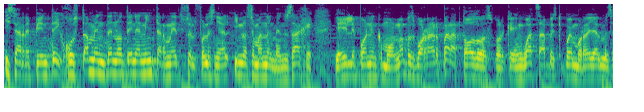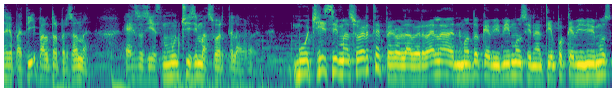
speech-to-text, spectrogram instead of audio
y se arrepiente y justamente no tenían internet, se le fue la señal y no se manda el mensaje. Y ahí le ponen como, no, pues borrar para todos, porque en WhatsApp es que pueden borrar ya el mensaje para ti y para otra persona. Eso sí es muchísima suerte, la verdad. Muchísima suerte, pero la verdad en el mundo que vivimos y en el tiempo que vivimos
